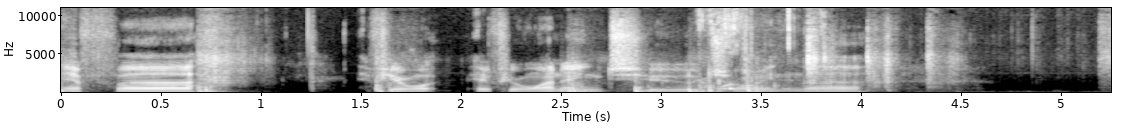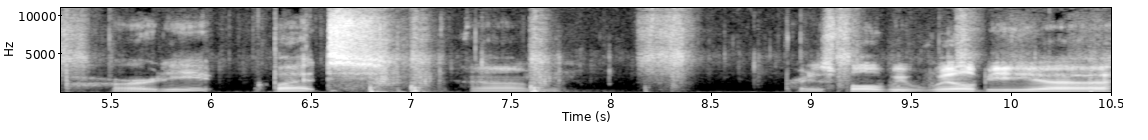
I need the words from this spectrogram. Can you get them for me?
if uh if you're if you're wanting to join the party, but um, is full, we will be uh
